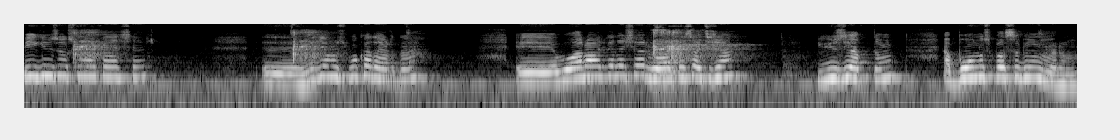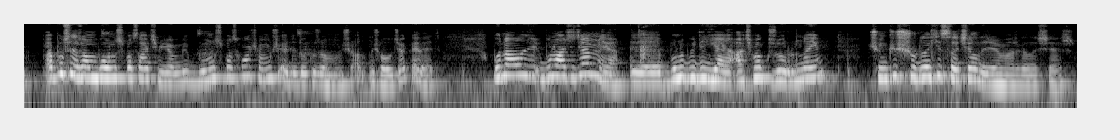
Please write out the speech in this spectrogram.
Bilginiz olsun arkadaşlar. Ee, videomuz bu kadardı. Ee, bu ara arkadaşlar pası açacağım. 100 yaptım. Ya bonus bası bilmiyorum. Ya bu sezon bonus bası açmayacağım. Bir bonus bası olmuş? 59 olmuş. 60 olacak. Evet. Bunu bunu açacağım ya. e, bunu bir yani açmak zorundayım. Çünkü şuradaki saçı alacağım arkadaşlar.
